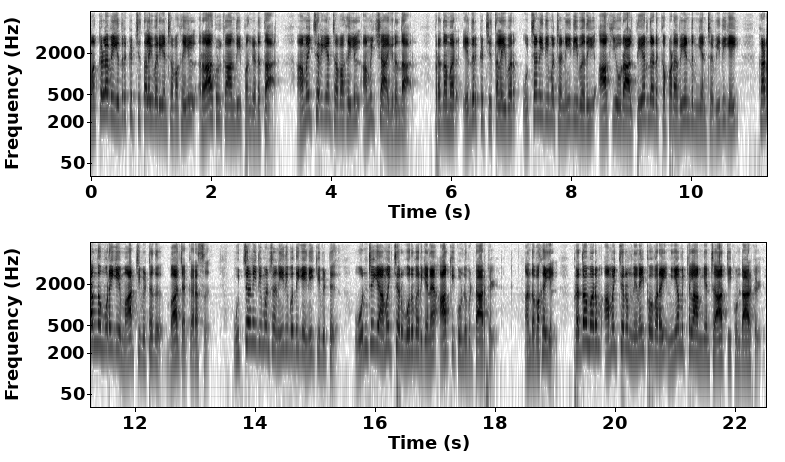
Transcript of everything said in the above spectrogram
மக்களவை எதிர்க்கட்சித் தலைவர் என்ற வகையில் ராகுல் காந்தி பங்கெடுத்தார். அமைச்சர் என்ற வகையில் அமித்ஷா இருந்தார். பிரதமர் எதிர்க்கட்சித் தலைவர் உச்சநீதிமன்ற நீதிபதி ஆகியோரால் தேர்ந்தெடுக்கப்பட வேண்டும் என்ற விதியை கடந்த முறையே மாற்றிவிட்டது பாஜக அரசு. உச்சநீதிமன்ற நீதிபதியை நீக்கிவிட்டு ஒன்றிய அமைச்சர் ஒருவர் என ஆக்கிக் கொண்டு விட்டார்கள். அந்த வகையில் பிரதமரும் அமைச்சரும் நினைப்பவரை நியமிக்கலாம் என்று ஆக்கிக் கொண்டார்கள்.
